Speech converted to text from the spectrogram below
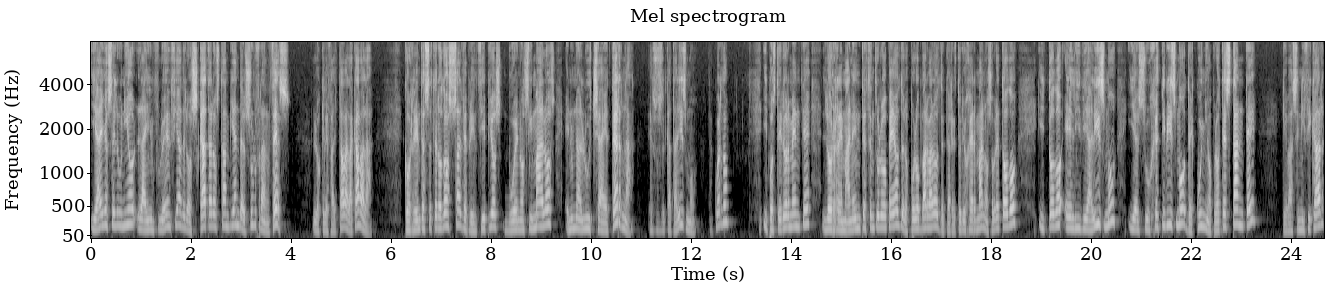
y a ellos se le unió la influencia de los cátaros también del sur francés, lo que le faltaba a la cábala, corrientes heterodoxas de principios buenos y malos en una lucha eterna, eso es el catarismo, ¿de acuerdo? Y posteriormente los remanentes centroeuropeos de los pueblos bárbaros de territorio germano sobre todo, y todo el idealismo y el subjetivismo de cuño protestante, que va a significar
